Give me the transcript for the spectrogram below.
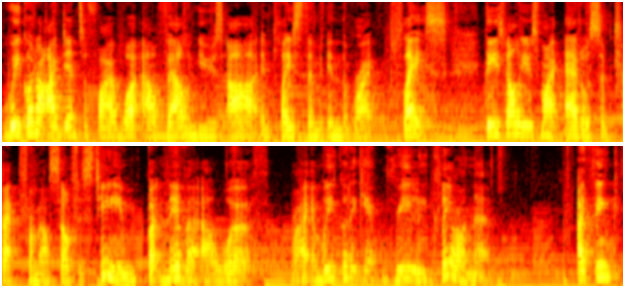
we got to identify what our values are and place them in the right place. These values might add or subtract from our self esteem, but never our worth, right? And we got to get really clear on that. I think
